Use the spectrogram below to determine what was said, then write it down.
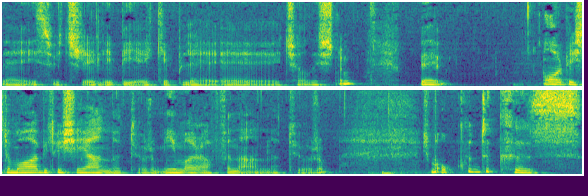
e, İsviçreli bir ekiple e, çalıştım ve orada işte muhabire şeyi anlatıyorum. imar affını anlatıyorum. Şimdi okudu kız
